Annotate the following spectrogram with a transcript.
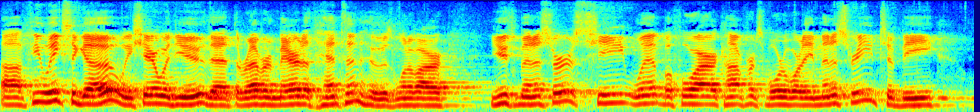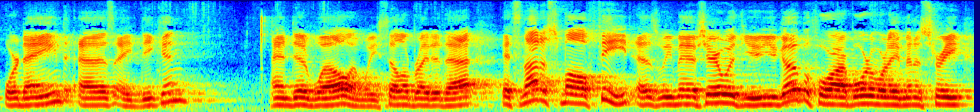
uh, a few weeks ago we shared with you that the Reverend Meredith Hinton, who is one of our youth ministers, she went before our conference board of ordained ministry to be ordained as a deacon and did well, and we celebrated that. It's not a small feat, as we may have shared with you. You go before our Board of Ordained Ministry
